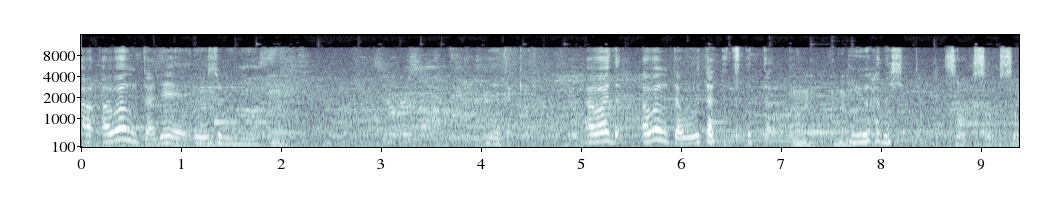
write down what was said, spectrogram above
あ阿波歌で要するに、うん。何だっけ？阿波歌を歌って作ったってうん。うん。いう話やったよね、そうそうそう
